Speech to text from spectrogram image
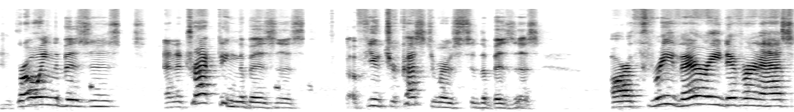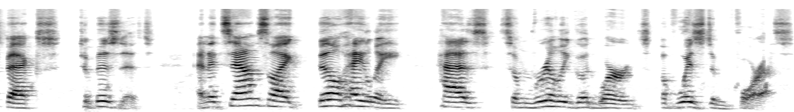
and growing the business and attracting the business, future customers to the business, are three very different aspects to business. And it sounds like Bill Haley has some really good words of wisdom for us.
